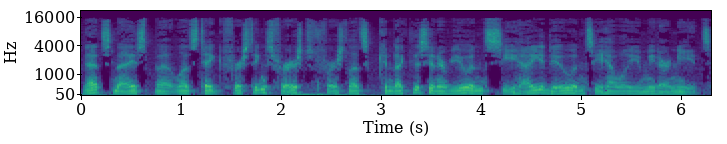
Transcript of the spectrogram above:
that's nice, but let's take first things first. First, let's conduct this interview and see how you do and see how well you meet our needs.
